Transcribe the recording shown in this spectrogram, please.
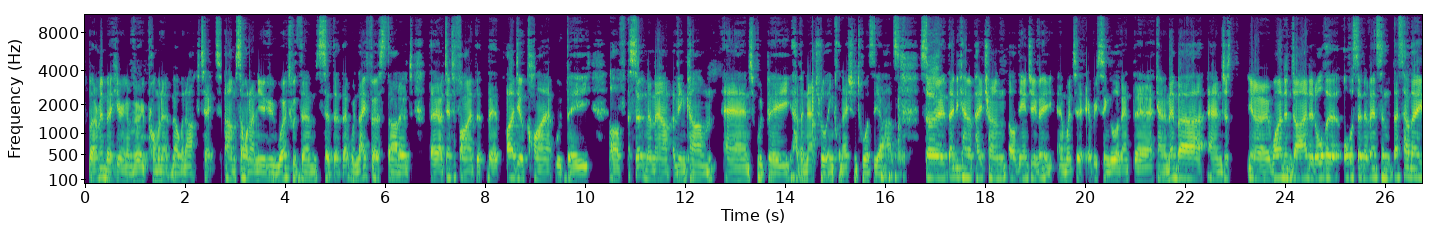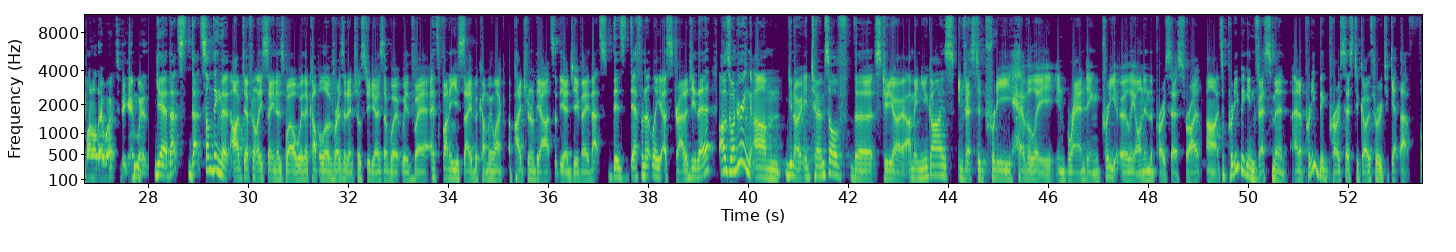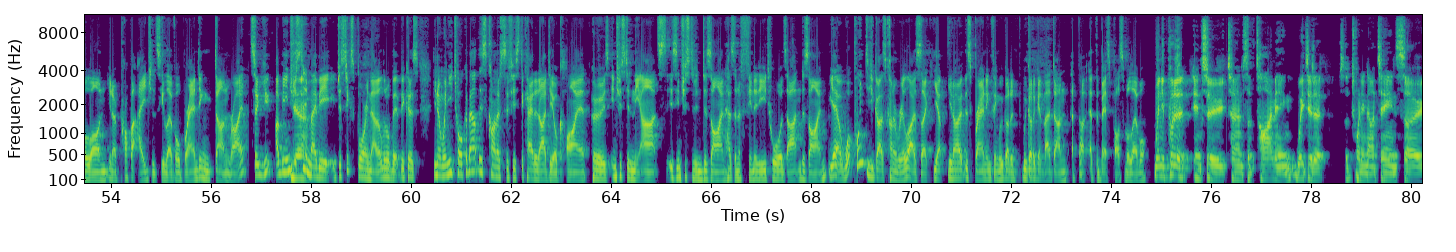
But I remember hearing a very prominent Melbourne architect, um, someone I knew who worked with them, said that, that when they first started, they identified that their ideal client would be of a certain amount of income and would be have a natural inclination towards the arts. So they became a patron of the NGV and went to every single event there, became a member, and just you know, wined and dined at all the all the certain events, and that's how they won all their work to begin with. Yeah, that's that's something that I've definitely seen as well with a couple of residential studios I've worked with. Where it's funny you say becoming like a patron of the arts at the NGV. That's there's definitely a strategy there. I was wondering, um, you know, in terms of the studio, I mean, you guys invested pretty heavily in branding pretty early on in the process, right? Uh, it's a pretty big investment and a pretty big process to go through to get that that full on, you know, proper agency level branding done, right? So you I'd be interested yeah. in maybe just exploring that a little bit because, you know, when you talk about this kind of sophisticated ideal client who's interested in the arts, is interested in design, has an affinity towards art and design. Yeah, what point did you guys kind of realize like, yep, you know, this branding thing we've got to we've got to get that done at the at the best possible level? When you put it into terms of timing, we did it so 2019. So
